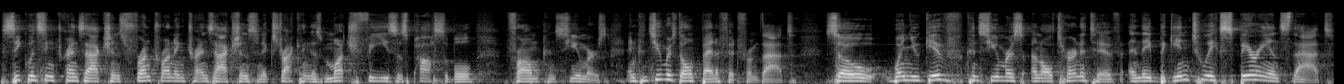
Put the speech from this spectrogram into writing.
sequencing transactions, front running transactions, and extracting as much fees as possible from consumers. And consumers don't benefit from that. So when you give consumers an alternative and they begin to experience that,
